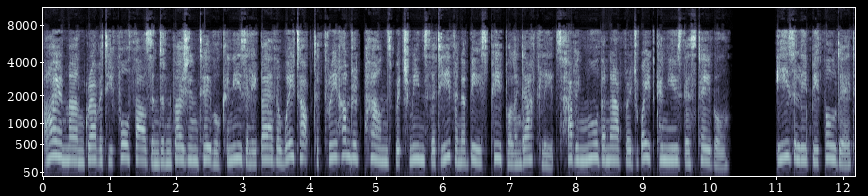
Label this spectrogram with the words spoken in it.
Ironman Gravity 4000 inversion table can easily bear the weight up to 300 pounds which means that even obese people and athletes having more than average weight can use this table. Easily be folded,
